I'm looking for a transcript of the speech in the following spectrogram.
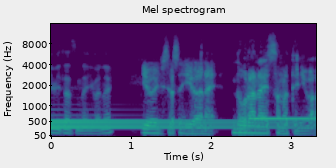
指さすな言わない？言わさせ言わない。乗らない、その手には。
